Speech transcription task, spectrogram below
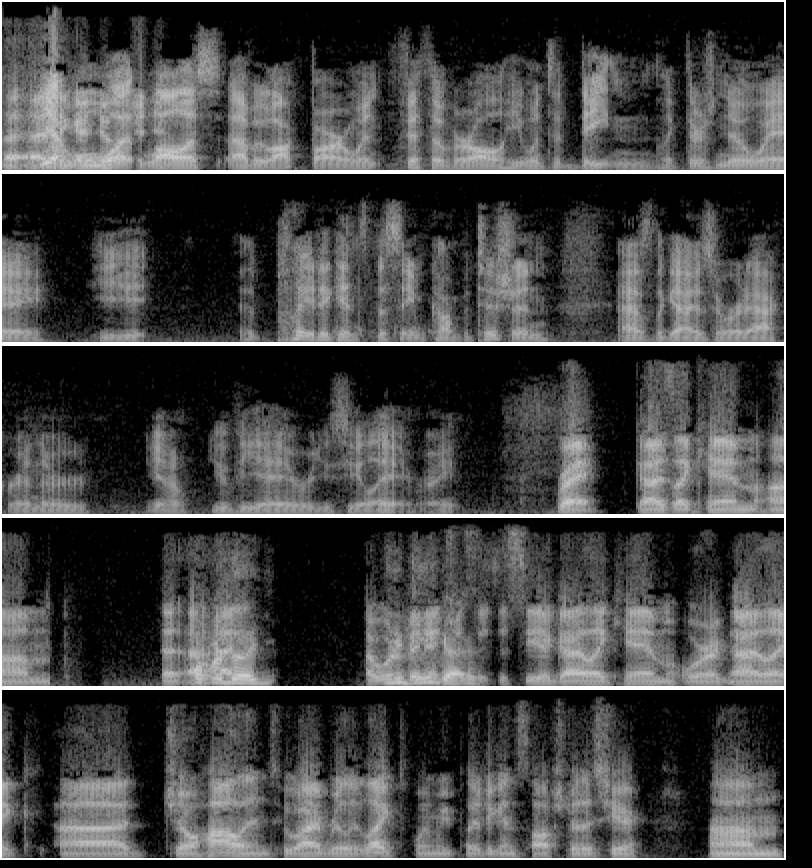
I, I yeah, think I well, know what Lalas Abubakar went fifth overall. He went to Dayton. Like, there's no way he played against the same competition as the guys who are at Akron or you know UVA or UCLA, right? Right, guys like him. Um, I- Or I- the I would have been UD guys. interested to see a guy like him or a guy like uh, Joe Holland, who I really liked when we played against Hofstra this year. Um,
